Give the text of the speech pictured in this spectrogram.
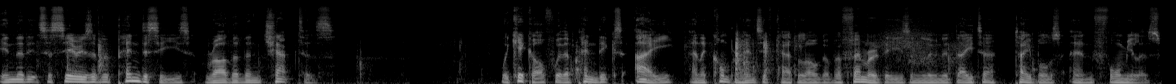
in that it's a series of appendices rather than chapters. We kick off with Appendix A and a comprehensive catalogue of ephemerides and lunar data, tables and formulas.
